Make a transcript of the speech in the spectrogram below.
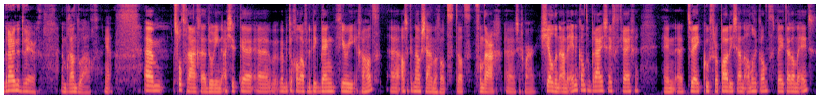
bruine dwerg. Een bruin dwarf, ja. Um, slotvraag, uh, Doreen. Als je, uh, uh, we hebben het toch al over de Big Bang Theory gehad. als ik het nou samenvat, dat vandaag zeg maar Sheldon aan de ene kant een prijs heeft gekregen en twee Kuthropadis aan de andere kant. Ben je het daar dan mee eens?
